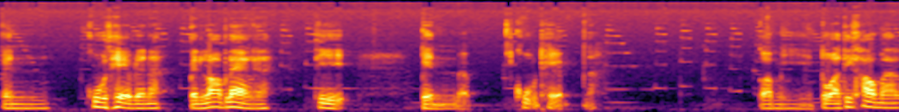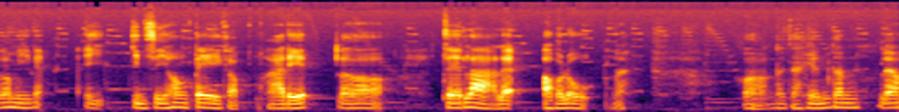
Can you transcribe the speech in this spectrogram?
เป็นคู่เทพเลยนะ เป็นรอบแรกเลยนะ ที่เป็นแบบคู่เทพนะ ก็มีตัวที่เข้ามาก็มีเนี่ยไอ้จินซีฮ่องเต้กับฮาเดสแล้วก็เจสลาและอัพโลนะก็น่าจะเห็นกันแล้ว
